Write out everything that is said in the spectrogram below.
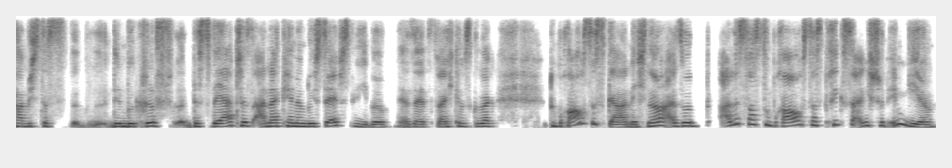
habe ich das, den Begriff des Wertes Anerkennung durch Selbstliebe ersetzt, weil ich habe gesagt, du brauchst es gar nicht. Ne? Also alles, was du brauchst, das kriegst du eigentlich schon in dir.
